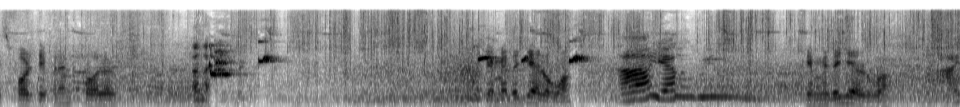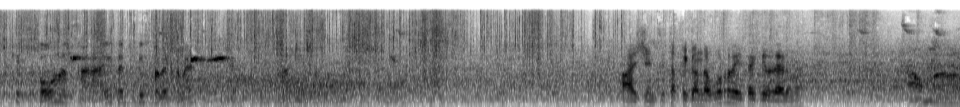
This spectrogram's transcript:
It's four different colors. No. Give me the yellow one. Ah, yellow and green. Give me the yellow one. Ai, que porra, caralho. Tá difícil pra ver essa merda. A gente tá ficando aburrida, Guilherme. Calma.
